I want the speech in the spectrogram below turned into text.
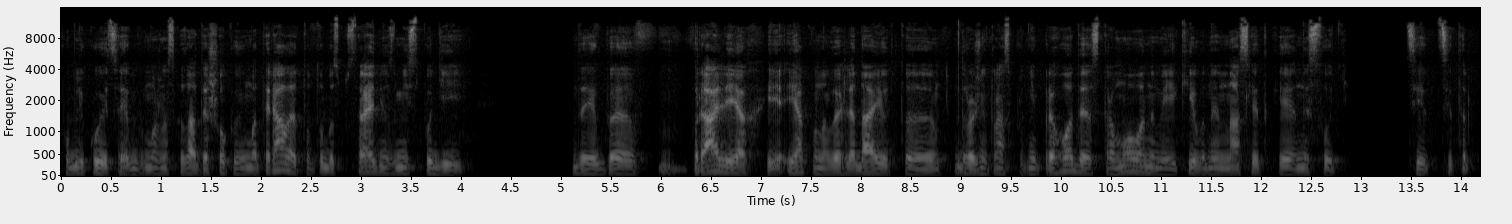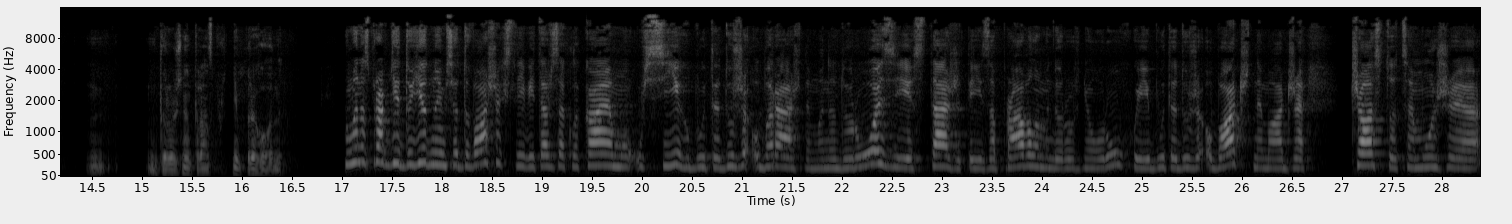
публікуються, як би можна сказати, шокові матеріали, тобто безпосередньо з місць подій, де якби в реаліях як воно виглядають е, дорожньо-транспортні пригоди з травмованими, які вони наслідки несуть, ці, ці дорожньо-транспортні пригоди. Ну, Ми насправді доєднуємося до ваших слів і теж закликаємо усіх бути дуже обережними на дорозі, стежити і за правилами дорожнього руху, і бути дуже обачними, адже часто це може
